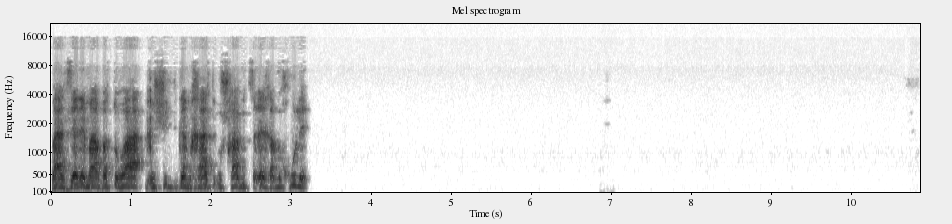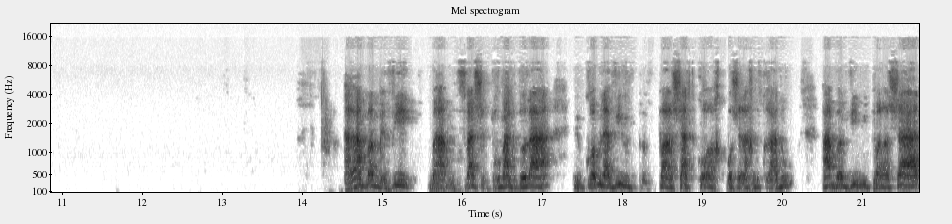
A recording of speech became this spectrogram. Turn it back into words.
ועל זה נאמר בתורה, ראשית גנך, תראשך ויצריך וכולי. הרמב"ם מביא במצווה של תרומה גדולה, במקום להביא מפרשת קורח, כמו שאנחנו קראנו, הרמב"ם מביא מפרשת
